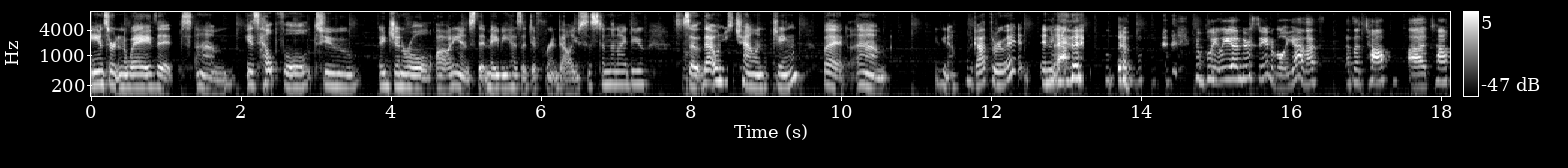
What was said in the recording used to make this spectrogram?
answer it in a way that um, is helpful to a general audience that maybe has a different value system than i do? So that one was challenging but um you know i got through it. And yeah. completely understandable. Yeah that's that's a tough uh tough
